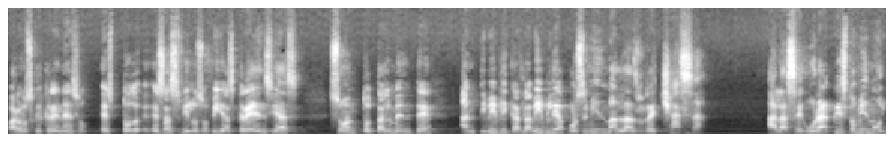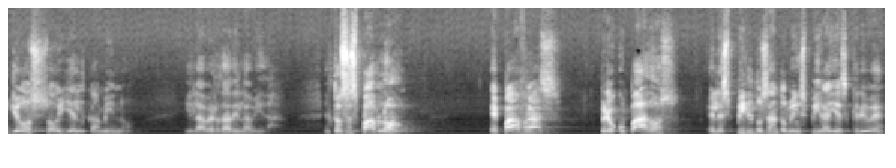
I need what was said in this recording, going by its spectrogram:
Para los que creen eso, es todo, esas filosofías, creencias son totalmente antibíblicas. La Biblia por sí misma las rechaza. Al asegurar Cristo mismo, yo soy el camino y la verdad y la vida. Entonces Pablo, Epafras, preocupados, el Espíritu Santo lo inspira y escribe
